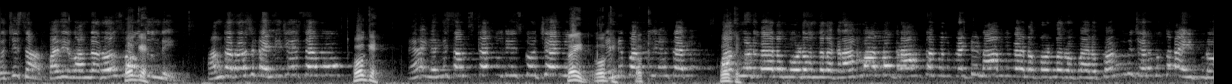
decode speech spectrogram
వచ్చి పది వంద రోజులు. అవుతుంది. వంద రోజులు ఎన్ని చేశాము ఓకే ఏ, ఎన్ని తీసుకొచ్చారు ఎన్ని పనులు. చేశారు. పదమూడు వేల మూడు వందల గ్రామాల్లో గ్రామ సభలు పెట్టి నాలుగు వేల కోట్ల రూపాయల పనులు జరుగుతున్నాయి ఇప్పుడు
